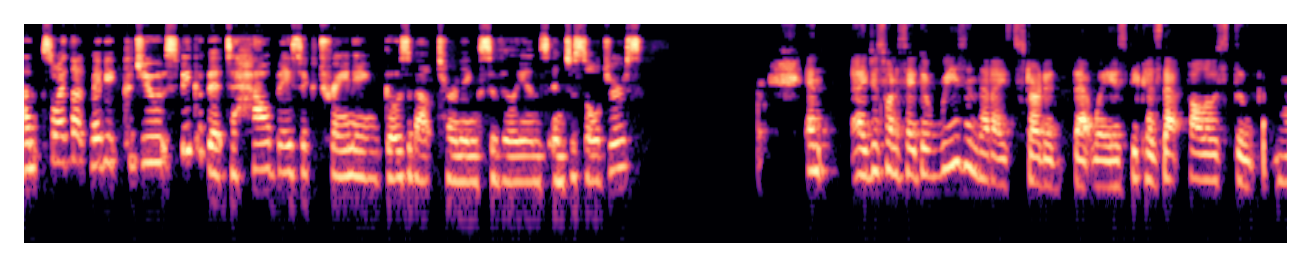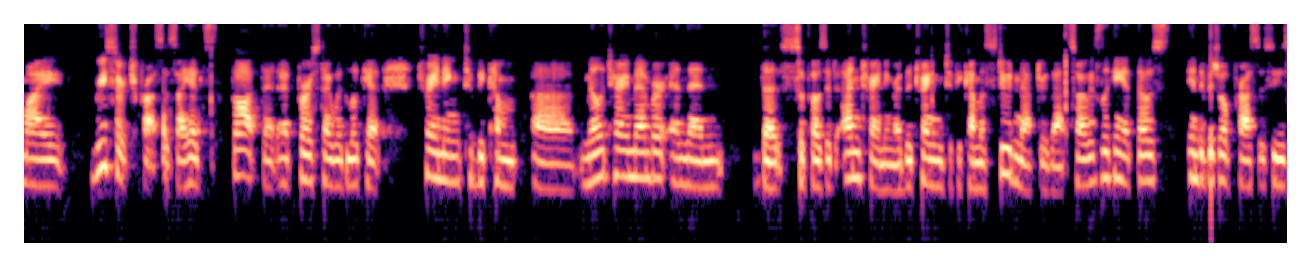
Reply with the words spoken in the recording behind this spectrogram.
Um, so I thought maybe could you speak a bit to how basic training goes about turning civilians into soldiers? And I just want to say the reason that I started that way is because that follows the my research process. I had thought that at first I would look at training to become a military member and then the supposed untraining or the training to become a student after that. So I was looking at those individual processes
